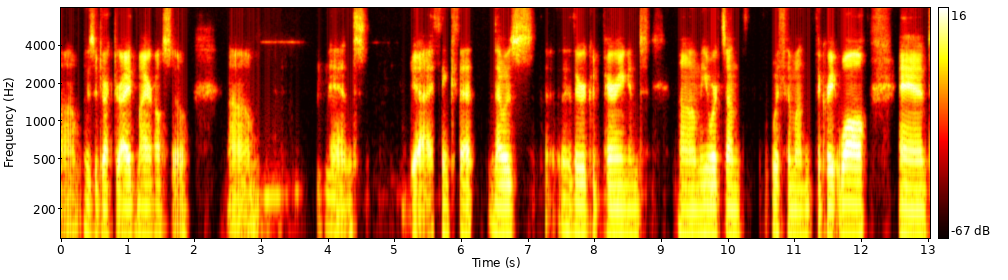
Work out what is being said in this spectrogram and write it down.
um, who's a director I admire also. Um, mm-hmm. And yeah, I think that that was they're a good pairing, and um, he worked on with him on The Great Wall and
